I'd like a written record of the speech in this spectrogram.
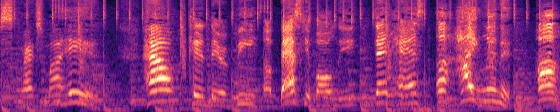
but scratch my head. How can there be a basketball league that has a height limit? Huh?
